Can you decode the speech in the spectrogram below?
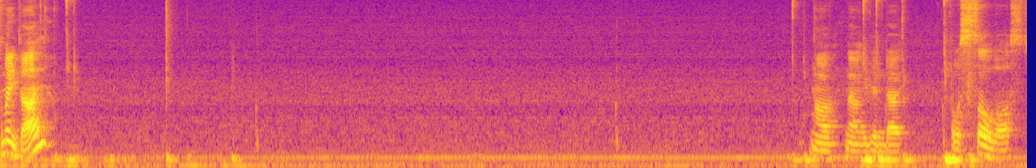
Somebody die? Oh, no, he didn't die. I was so lost.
